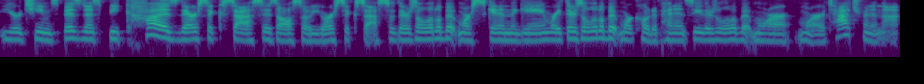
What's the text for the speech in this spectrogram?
your team's business because their success is also your success. So there's a little bit more skin in the game, right? There's a little bit more codependency, there's a little bit more more attachment in that.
